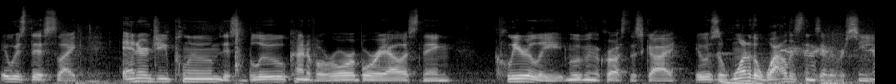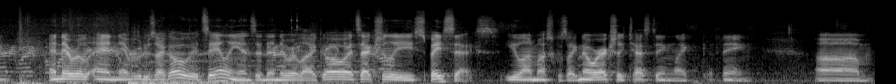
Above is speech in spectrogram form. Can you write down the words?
It was this like energy plume, this blue kind of aurora borealis thing, clearly moving across the sky. It was one of the wildest things I've ever seen. And they were, and everybody was like, "Oh, it's aliens," and then they were like, "Oh, it's actually SpaceX." Elon Musk was like, "No, we're actually testing like a thing." Um,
